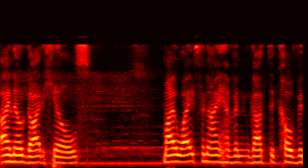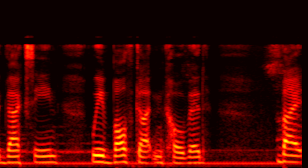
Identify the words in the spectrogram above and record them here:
I know God heals my wife and I haven't got the COVID vaccine. We've both gotten COVID. But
